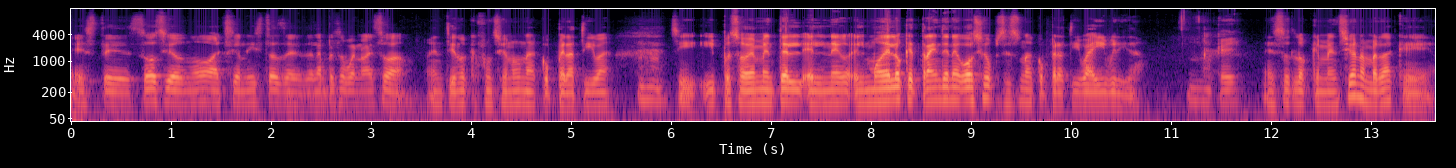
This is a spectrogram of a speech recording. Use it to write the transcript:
este socios, ¿no? Accionistas de, de la empresa. Bueno, eso entiendo que funciona una cooperativa. Sí, y pues obviamente el, el, el modelo que traen de negocio pues es una cooperativa híbrida. Ok. Eso es lo que mencionan, ¿verdad? Que,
